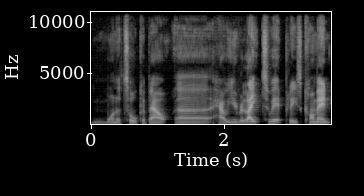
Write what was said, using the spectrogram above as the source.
want to talk about uh, how you relate to it, please comment.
